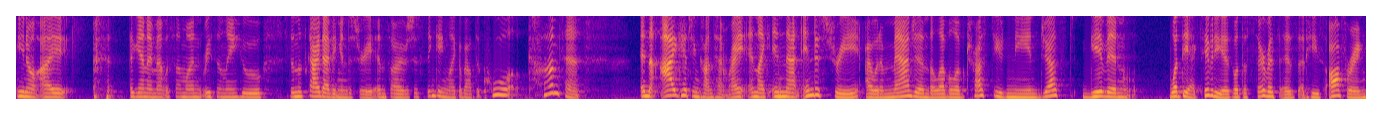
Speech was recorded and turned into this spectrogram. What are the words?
you know, I, again, I met with someone recently who is in the skydiving industry. And so I was just thinking like about the cool content and the eye catching content, right? And like in that industry, I would imagine the level of trust you'd need just given what the activity is, what the service is that he's offering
